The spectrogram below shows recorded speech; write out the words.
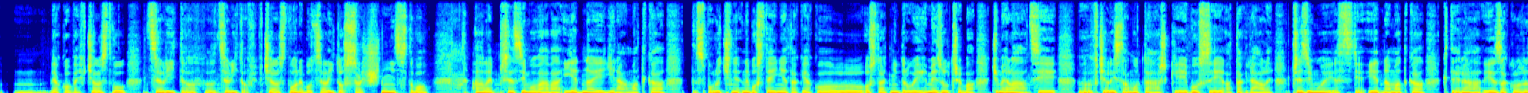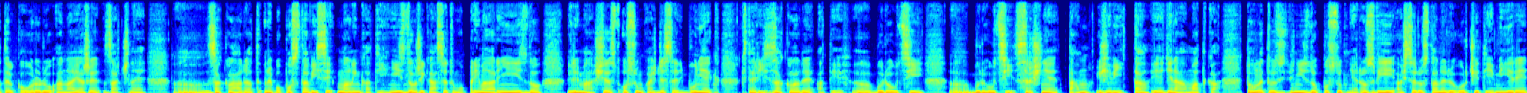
jako ve včelstvu celý to, celý to včelstvo nebo celý to sršnictvo, ale přezimovává jedna jediná matka společně nebo stejně tak jako ostatní druhy hmyzu, třeba čmeláci, včely samotářky, vosy a tak dále. Přezimuje jistě jedna matka, která je zakladatelkou rodu a na jaře začne uh, zakládat nebo postaví si malinkatý hnízdo, říká se tomu primární hnízdo, kde má 6, 8 až 10 buněk, který zaklade a ty uh, budoucí, uh, budoucí sršně tam živí. Ta jediná matka. Tohleto hnízdo postupně rozvíjí, až se dostane do určitý míry,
